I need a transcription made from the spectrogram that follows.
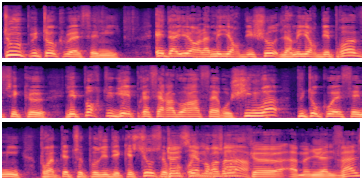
Tout plutôt que le FMI. Et d'ailleurs, la meilleure des choses, la meilleure des preuves, c'est que les Portugais préfèrent avoir affaire aux Chinois plutôt qu'au FMI. On pourrait peut-être se poser des questions sur Deuxième remarque euh, à Manuel Valls,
